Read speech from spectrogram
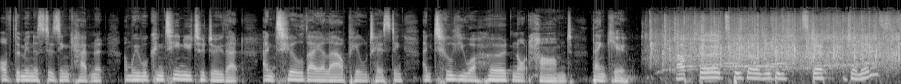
of the ministers in cabinet, and we will continue to do that until they allow pill testing, until you are heard, not harmed. Thank you. Our third speaker will be Steph Janetis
